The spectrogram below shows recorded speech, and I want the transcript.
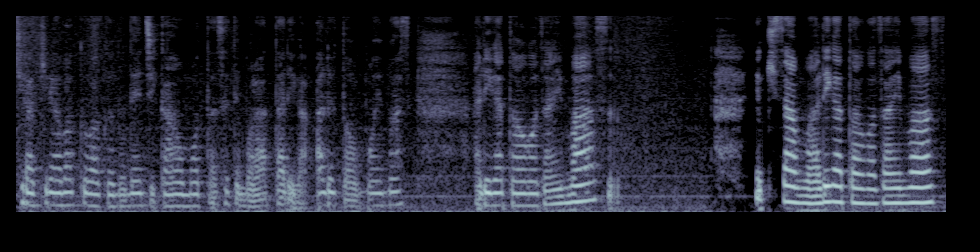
キラキラワクワクのね時間を持たせてもらったりがあると思います。ありがとうございます。ゆきさんもありがとうございます。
